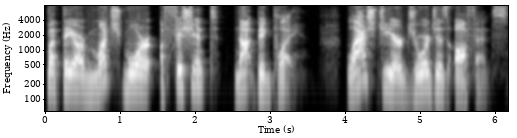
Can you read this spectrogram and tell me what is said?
but they are much more efficient, not big play. Last year, Georgia's offense,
